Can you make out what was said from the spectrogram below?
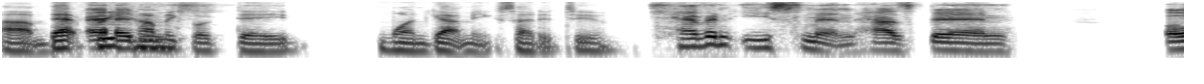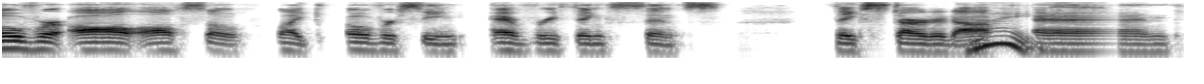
um, that free And- comic book day one got me excited too. Kevin Eastman has been overall also like overseeing everything since they started up Nice. and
